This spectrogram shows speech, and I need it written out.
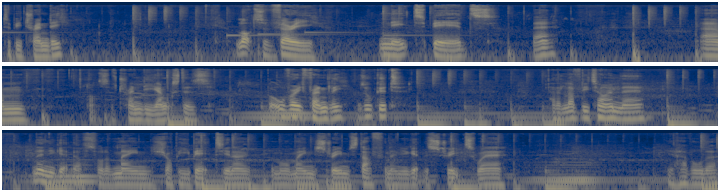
to be trendy. Lots of very neat beards there. Um, lots of trendy youngsters, but all very friendly. It was all good. Had a lovely time there. And then you get the sort of main shoppy bit, you know, the more mainstream stuff, and then you get the streets where you have all the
